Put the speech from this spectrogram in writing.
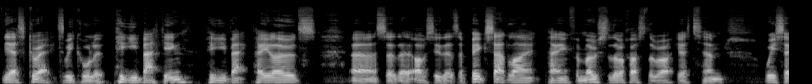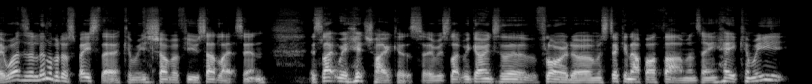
Yes, correct. We call it piggybacking, piggyback payloads. Uh, so that obviously there's a big satellite paying for most of the cost of the rocket, and we say, well, there's a little bit of space there. Can we shove a few satellites in? It's like we're hitchhikers. So it's like we're going to the Florida and we're sticking up our thumb and saying, hey, can we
